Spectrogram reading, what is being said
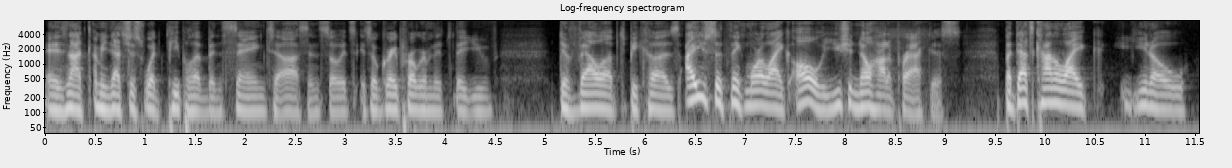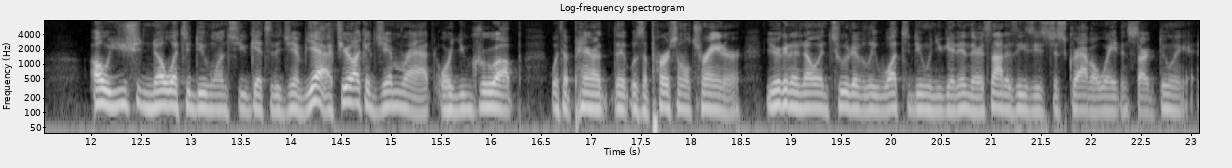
it's not. I mean, that's just what people have been saying to us, and so it's it's a great program that that you've developed because I used to think more like, oh, you should know how to practice, but that's kind of like you know, oh, you should know what to do once you get to the gym. Yeah, if you're like a gym rat or you grew up with a parent that was a personal trainer, you're going to know intuitively what to do when you get in there. It's not as easy as just grab a weight and start doing it.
